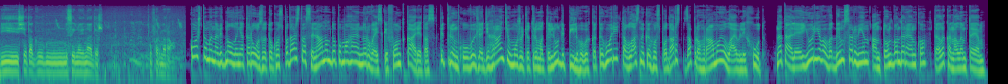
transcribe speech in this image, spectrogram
і ще так не сильно і знайдеш по фермерам. Коштами на відновлення та розвиток господарства селянам допомагає норвезький фонд Карітас. Підтримку у вигляді грантів можуть отримати люди пільгових категорій та власники господарств за програмою Livelihood. Наталія Юр'єва, Вадим Сорвін, Антон Бондаренко, телеканал МТМ.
